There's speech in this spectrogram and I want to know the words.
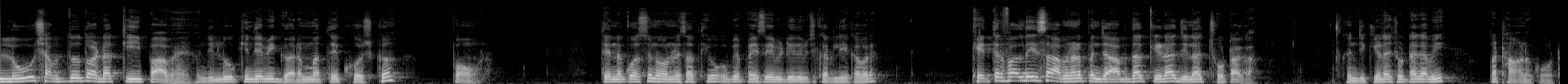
ਲੂ ਸ਼ਬਦ ਤੋਂ ਤੁਹਾਡਾ ਕੀ ਭਾਵ ਹੈ? ਹਾਂਜੀ, ਲੂ ਕਹਿੰਦੇ ਵੀ ਗਰਮ ਅਤੇ ਖੁਸ਼ਕ ਪੌਣ ਤਿੰਨ ਕੁਐਸਚਨ ਹੋਰ ਨੇ ਸਾਥੀਓ, ਉਹ ਵੀ ਆਪਾਂ ਇਸੇ ਵੀਡੀਓ ਦੇ ਵਿੱਚ ਕਰ ਲਈਏ ਕਵਰ ਖੇਤਰਫਲ ਦੇ ਹਿਸਾਬ ਨਾਲ ਪੰਜਾਬ ਦਾ ਕਿਹੜਾ ਜ਼ਿਲ੍ਹਾ ਛੋਟਾਗਾ? ਹਾਂਜੀ, ਕਿਹੜਾ ਛੋਟਾਗਾ ਵੀ? ਪਠਾਨਕੋਟ।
